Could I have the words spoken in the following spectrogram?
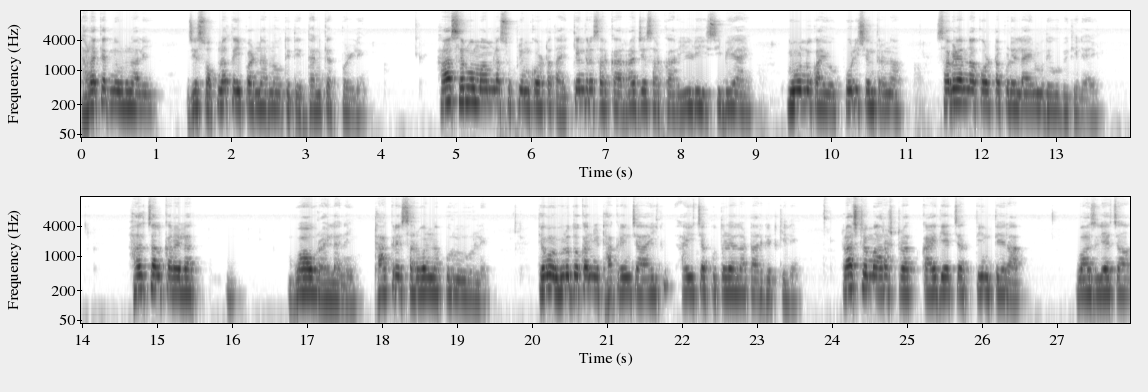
धडाक्यात निवडून आले. जे स्वप्नातही पडणार नव्हते ते दणक्यात पडले. हा सर्व मामला सुप्रीम कोर्टात आहे. केंद्र सरकार राज्य सरकार ईडी सी बी आय निवडणूक आयोग पोलीस यंत्रणा सगळ्यांना कोर्टापुढे लाईनमध्ये उभे केले आहे. हालचाल करायला वाव राहिला नाही. ठाकरे सर्वांना पुरून उरले. तेव्हा विरोधकांनी ठाकरेंच्या आई आईच्या पुतळ्याला टार्गेट केले. राष्ट्र महाराष्ट्रात कायद्याच्या तीन तेरा वाजल्याचा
